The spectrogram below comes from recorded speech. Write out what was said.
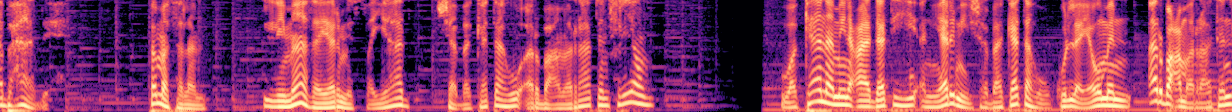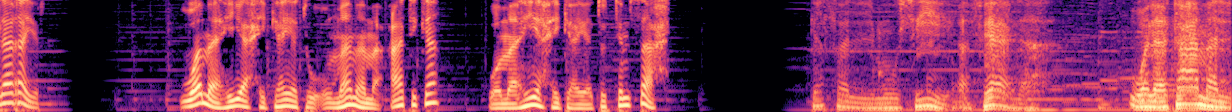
أبعاده فمثلا لماذا يرمي الصياد شبكته أربع مرات في اليوم؟ وكان من عادته أن يرمي شبكته كل يوم أربع مرات لا غير. وما هي حكاية أمام مع عاتكة؟ وما هي حكاية التمساح؟ كفى المسيء فعله ولا تعمل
